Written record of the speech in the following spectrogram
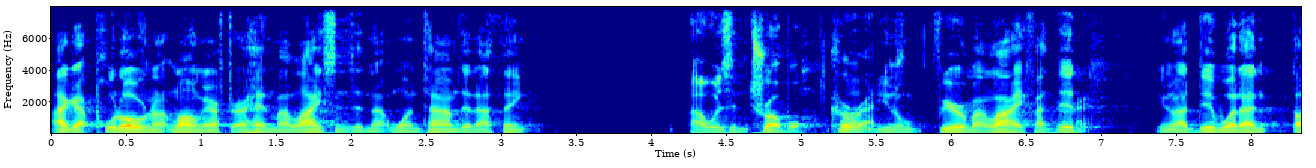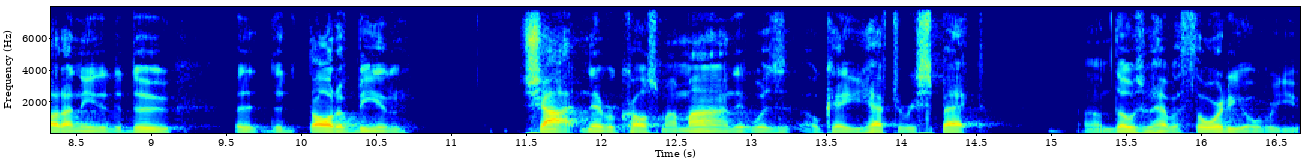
I got pulled over not long after I had my license, and not one time did I think I was in trouble. Uh, Correct. you know, fear of my life. I did. Correct. You know, I did what I thought I needed to do, but the thought of being shot never crossed my mind. It was okay. You have to respect um, those who have authority over you.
